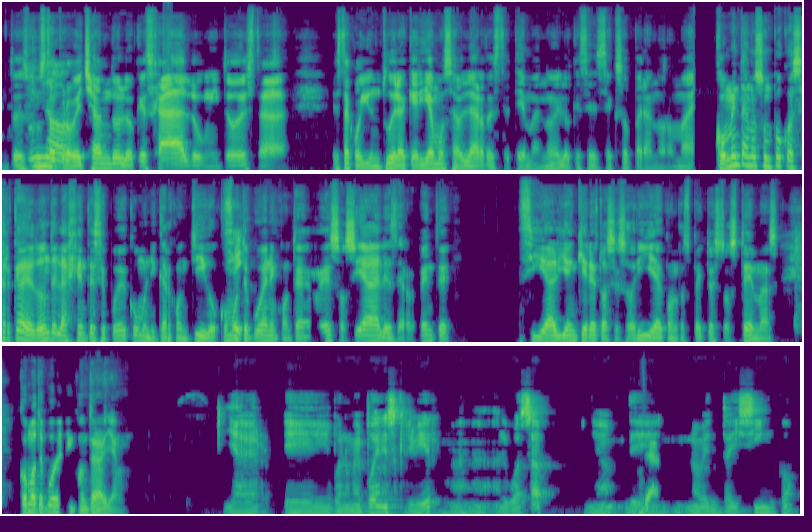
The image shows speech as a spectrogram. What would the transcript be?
Entonces, justo aprovechando lo que es Halloween y toda esta, esta coyuntura, queríamos hablar de este tema, ¿no? De lo que es el sexo paranormal. Coméntanos un poco acerca de dónde la gente se puede comunicar contigo, cómo te pueden encontrar en redes sociales, de repente, si alguien quiere tu asesoría con respecto a estos temas, ¿cómo te pueden encontrar, Jan? Y a ver, eh, bueno, me pueden escribir al WhatsApp, ¿ya? De 95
